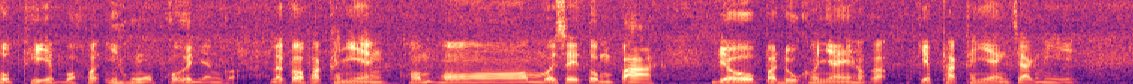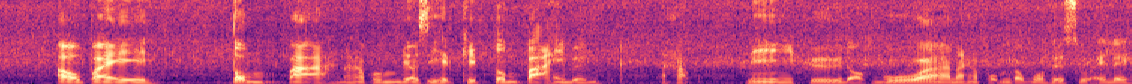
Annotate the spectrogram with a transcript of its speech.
ถบเทียบบอกพักอีโหบเขาเอื่นยังก็แล้วก็ผักขะแยงหอมๆไว้ใส่ต้มปลาเดี๋ยวปลาดุกเขาใหญ่เขาก็เก็บผักขะแยงจากนี้ เอาไปต้มปลานะครับผมเดี๋ยวสิเห็ดคลิปต้มปลาให้เบิ่งนะครับ นี่คือดอกบัวนะครับผมดอกบัวสวยๆเลย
